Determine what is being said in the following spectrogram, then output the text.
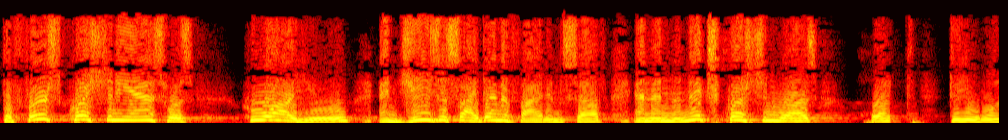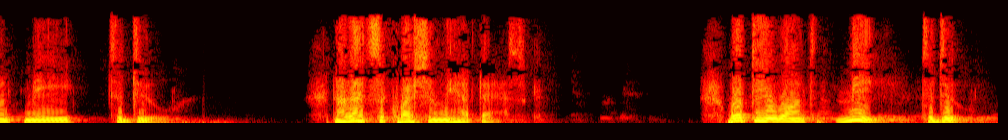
The first question he asked was, who are you? And Jesus identified himself. And then the next question was, what do you want me to do? Now that's the question we have to ask. What do you want me to do?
